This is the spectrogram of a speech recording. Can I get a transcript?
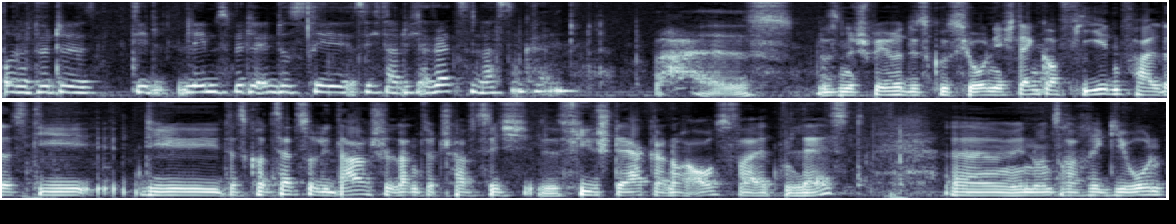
Oder würde die Lebensmittelindustrie sich dadurch ersetzen lassen können? Das ist eine schwere Diskussion. Ich denke auf jeden Fall, dass die, die, das Konzept solidarische Landwirtschaft sich viel stärker noch ausweiten lässt äh, in unserer Region.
